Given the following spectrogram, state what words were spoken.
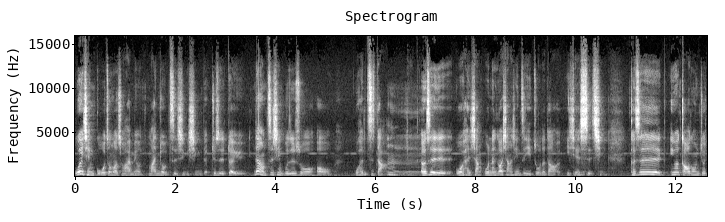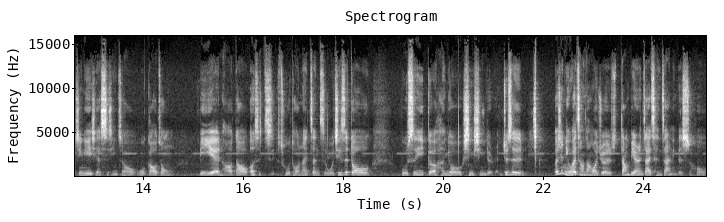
我以前国中的时候还没有蛮有自信心的，就是对于那种自信，不是说哦我很自大，嗯嗯而是我很相我能够相信自己做得到一些事情。可是因为高中就经历一些事情之后，我高中毕业，然后到二十几出头那阵子，我其实都不是一个很有信心的人，就是。而且你会常常会觉得，当别人在称赞你的时候，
